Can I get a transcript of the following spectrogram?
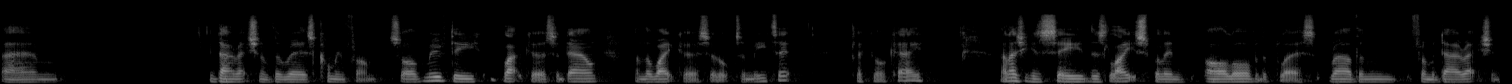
um, direction of the rays coming from. So I've moved the black cursor down and the white cursor up to meet it. Click OK. And as you can see, there's light spilling all over the place rather than from a direction.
